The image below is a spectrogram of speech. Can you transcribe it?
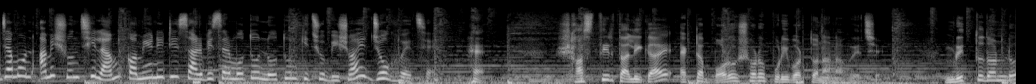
যেমন আমি শুনছিলাম কমিউনিটি সার্ভিসের মতো নতুন কিছু বিষয় যোগ হয়েছে। হ্যাঁ শাস্তির তালিকায় একটা বড়সড় পরিবর্তন আনা হয়েছে। মৃত্যুদণ্ড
